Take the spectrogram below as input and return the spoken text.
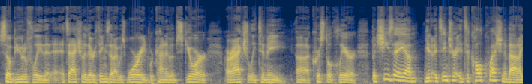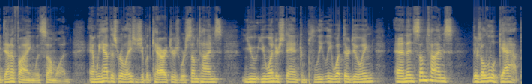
so beautifully that it's actually there are things that I was worried were kind of obscure are actually to me uh, crystal clear. But she's a um, you know it's inter- it's a call question about identifying with someone, and we have this relationship with characters where sometimes you you understand completely what they're doing, and then sometimes there's a little gap.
